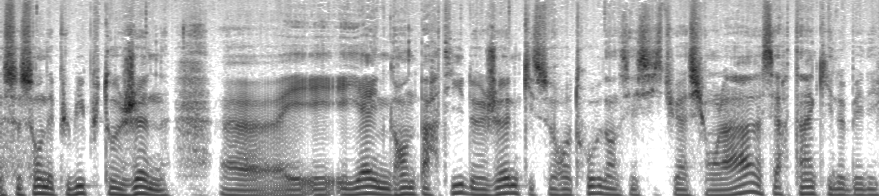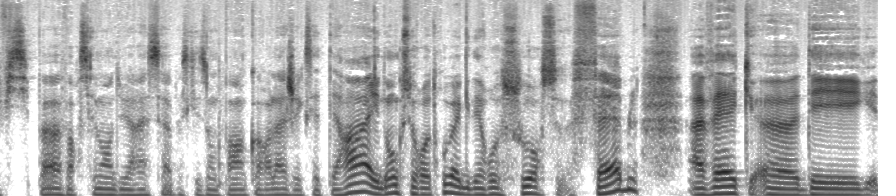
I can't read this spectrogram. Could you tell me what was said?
ce sont des publics plutôt jeunes. et il y a une grande partie de jeunes qui se retrouvent dans ces situations-là, certains qui ne bénéficient pas forcément du RSA parce qu'ils n'ont pas encore l'âge, etc. Et donc se retrouvent avec des ressources faibles, avec euh, des,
